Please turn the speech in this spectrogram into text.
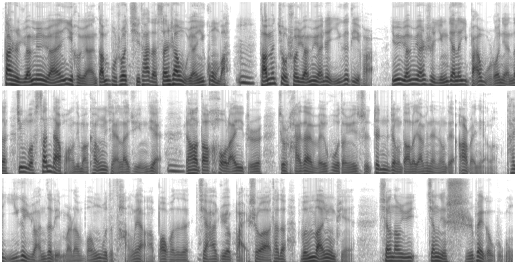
但是圆明园、颐和园，咱们不说其他的三山五园一共吧，嗯。咱们就说圆明园这一个地方，因为圆明园是营建了一百五十多年的，经过三代皇帝嘛，康雍乾来去营建，嗯然后到后来一直就是还在维护，等于是真正到了鸦片战争得二百年了。它一个园子里面的文物的藏量啊，包括它的家具摆设啊，它的文玩用品，相当于将近十倍个故宫。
